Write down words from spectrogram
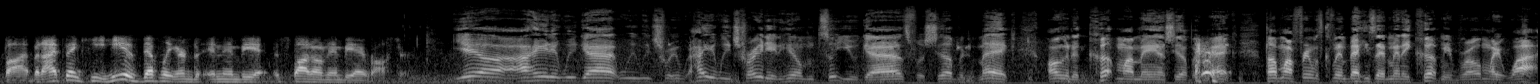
spot. But I think he he has definitely earned an NBA a spot on an NBA roster. Yeah, I hated we got we we tra- hated we traded him to you guys for Shelvin Mack, only to cut my man Shelvin Mack. Thought my friend was coming back. He said, "Man, they cut me, bro." I'm like, "Why?"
